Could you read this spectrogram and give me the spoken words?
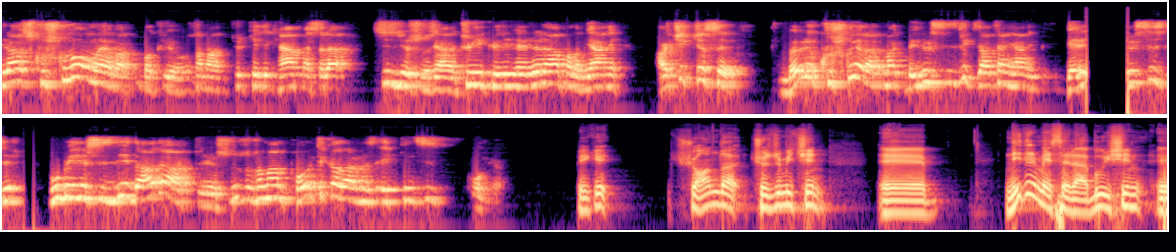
biraz kuşkulu olmaya bak bakıyor o zaman Türkiye'deki hem mesela siz diyorsunuz yani TÜİK verileriyle ne yapalım yani açıkçası böyle kuşku yaratmak belirsizlik zaten yani belirsizdir. Bu belirsizliği daha da arttırıyorsunuz. O zaman politikalarınız etkinsiz oluyor. Peki şu anda çözüm için e, nedir mesela bu işin e,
